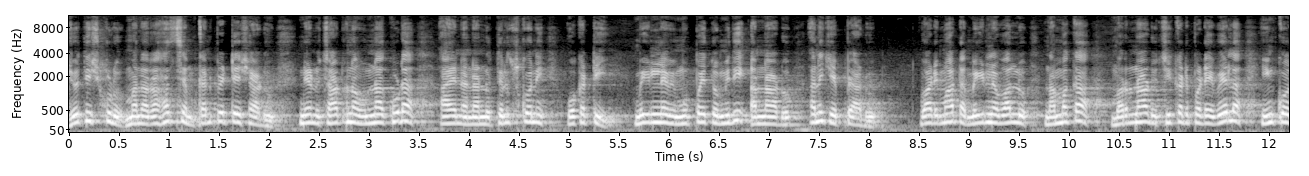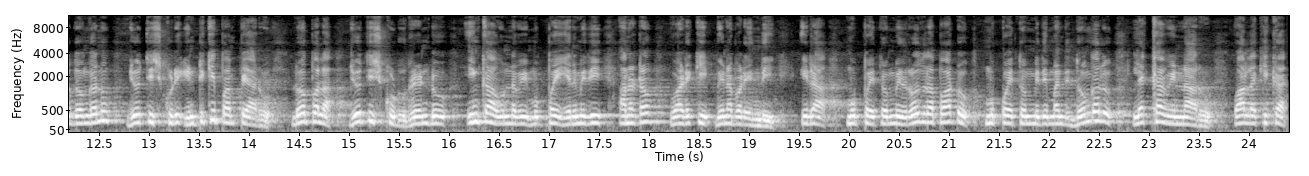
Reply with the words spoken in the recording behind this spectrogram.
జ్యోతిష్కుడు మన రహస్యం కనిపెట్టేశాడు. నేను చాటున ఉన్నా కూడా ఆయన నన్ను తెలుసుకొని ఒకటి మిగిలినవి ముప్పై తొమ్మిది అన్నాడు అని చెప్పాడు. వాడి మాట మిగిలిన వాళ్ళు నమ్మక మరునాడు చీకటి పడే వేళ ఇంకో దొంగను జ్యోతిష్కుడి ఇంటికి పంపారు. లోపల జ్యోతిష్కుడు రెండు ఇంకా ఉన్నవి ముప్పై ఎనిమిది అనటం వాడికి వినబడింది. ఇలా ముప్పై తొమ్మిది రోజుల పాటు ముప్పై తొమ్మిది మంది దొంగలు లెక్క విన్నారు. వాళ్ళకిక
